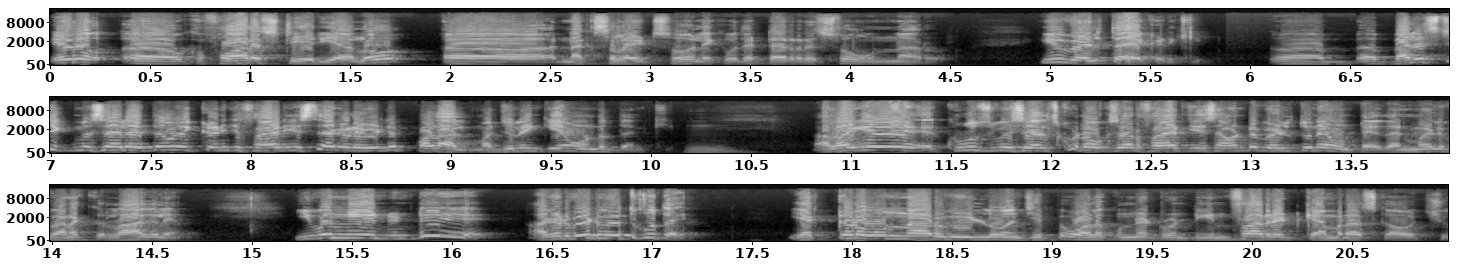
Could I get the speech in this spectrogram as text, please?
ఏదో ఒక ఫారెస్ట్ ఏరియాలో నక్సలైట్సో లేకపోతే టెర్రరిస్టో ఉన్నారు. ఇవి వెళ్తాయి అక్కడికి. బాలిస్టిక్ మిసైల్ అయితే ఇక్కడి నుంచి ఫైర్ చేస్తే అక్కడ వెళ్ళి పడాలి. మధ్యలో ఇంకేం ఉండదు దానికి. అలాగే క్రూజ్ మిసైల్స్ కూడా ఒకసారి ఫైర్ చేసామంటే వెళ్తూనే ఉంటాయి. దాన్ని మళ్ళీ వెనక్కి లాగలేం. ఇవన్నీ ఏంటంటే అక్కడ వెళ్ళి వెతుకుతాయి. ఎక్కడ ఉన్నారు వీళ్ళు అని చెప్పి వాళ్ళకు ఉన్నటువంటి ఇన్ఫ్రారెడ్ కెమెరాస్ కావచ్చు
